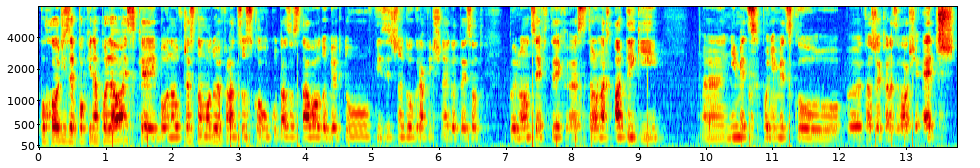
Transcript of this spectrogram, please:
pochodzi z epoki napoleońskiej, bo na ówczesną modłę francuską ukuta została od obiektu fizyczno-geograficznego, to jest od płynącej w tych stronach Adygi. Niemiec, po niemiecku ta rzeka nazywała się Etsch.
